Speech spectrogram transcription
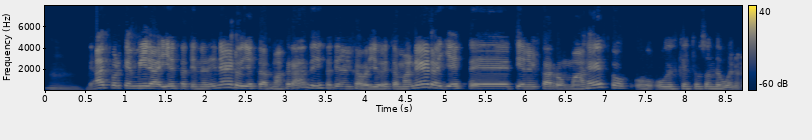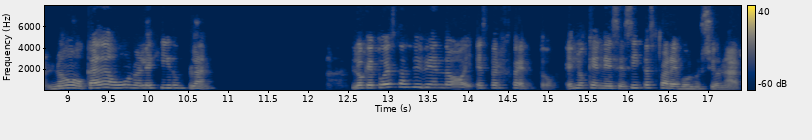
Ay, porque mira, y esta tiene dinero, y esta es más grande, y esta tiene el cabello de esta manera, y este tiene el carro más esto, o, es que estos son de bueno. No, cada uno ha elegido un plan. Lo que tú estás viviendo hoy es perfecto, es lo que necesitas para evolucionar.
